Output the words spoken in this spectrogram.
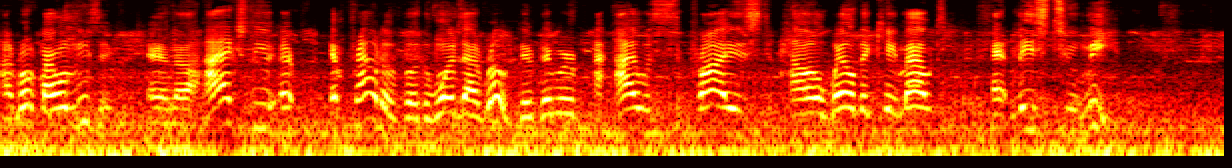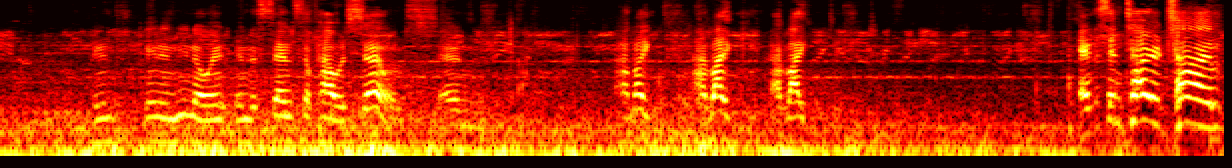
I wrote my own music, and uh, I actually am proud of uh, the ones I wrote. They, they were I was surprised how well they came out, at least to me in, in you know in, in, the sense of how it sounds and I like I like it. I like it. and this entire time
